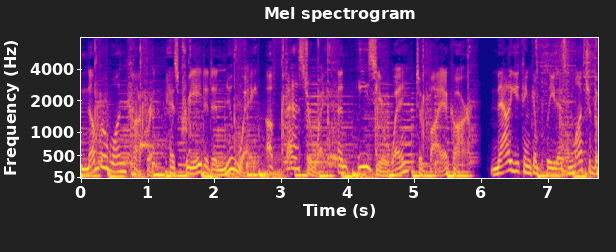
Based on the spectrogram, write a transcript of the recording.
Number One Cochran has created a new way, a faster way, an easier way to buy a car. Now you can complete as much of the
